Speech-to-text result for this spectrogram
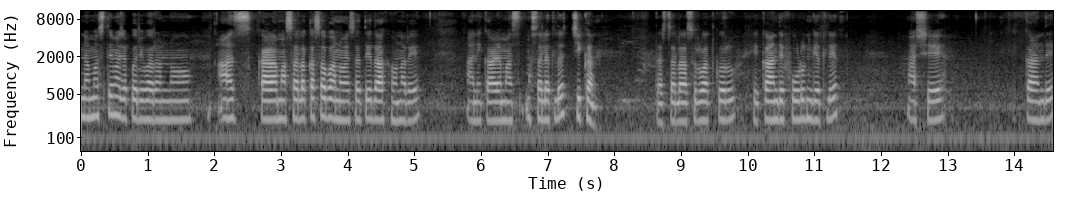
नमस्ते माझ्या परिवारांनो. आज काळा मसाला कसा बनवायचा ते दाखवणार आहे. आणि काळ्या मास मसाल्यातलं चिकन. तर चला सुरुवात करू. हे कांदे फोडून घेतलेत. असे कांदे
